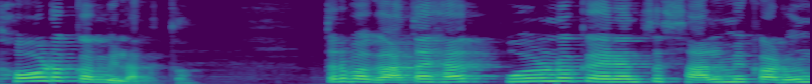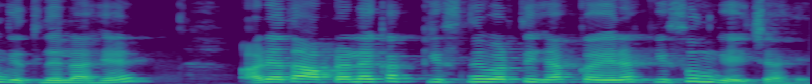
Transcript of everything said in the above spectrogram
थोडं कमी लागतं. तर बघा आता ह्यात पूर्ण कैऱ्यांचं साल मी काढून घेतलेलं आहे आणि आता आपल्याला एका किसणीवरती ह्या कैऱ्या किसून घ्यायच्या आहे.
